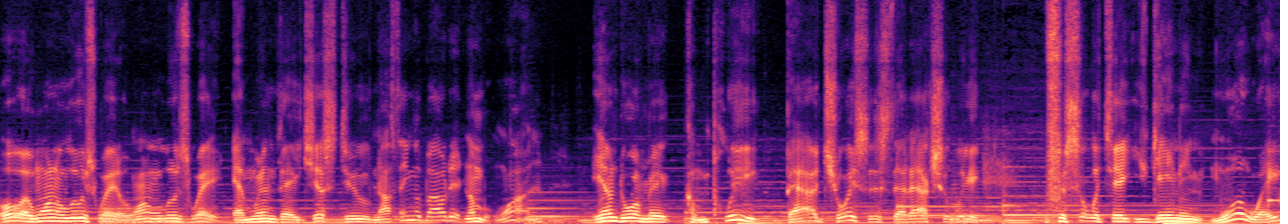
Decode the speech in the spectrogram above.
oh i want to lose weight i want to lose weight and when they just do nothing about it number one and or make complete bad choices that actually facilitate you gaining more weight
